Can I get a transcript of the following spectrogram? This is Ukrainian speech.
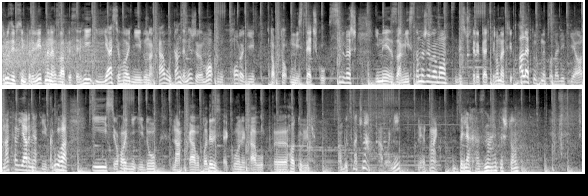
Друзі, всім привіт! Мене звати Сергій, і я сьогодні йду на каву там, де ми живемо у городі, тобто у містечку Сільвеш. І ми за містом живемо десь 4-5 кілометрів. Але тут неподалік є одна кав'ярня і друга. І сьогодні йду на каву. Подивлюсь, яку вони каву е, готують. Мабуть, смачна або ні. Не знаю. Бляха, знаєте що?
